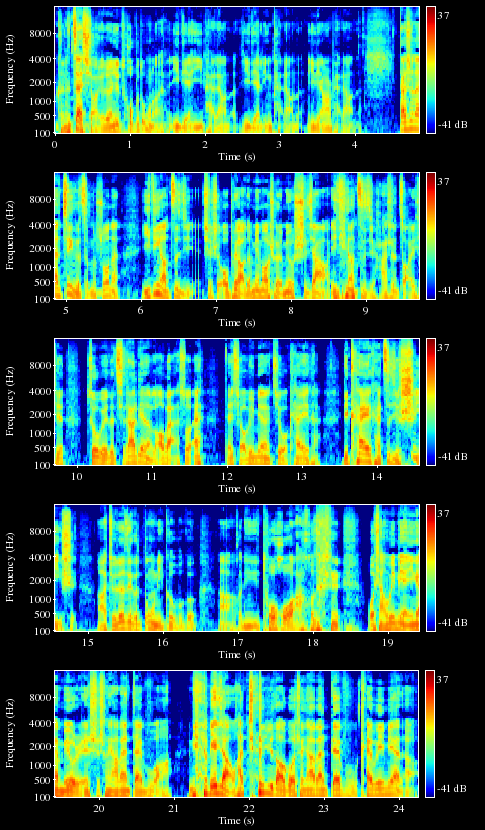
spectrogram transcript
可能再小，有的人就拖不动了，一点一排量的，一点零排量的，一点二排量的。但是呢，这个怎么说呢？一定要自己。其实我不晓得面包车有没有试驾啊，一定要自己还是找一些周围的其他店的老板说，哎，在小微面借我开一台，你开一开自己试一试啊，觉得这个动力够不够啊？你拖货啊，或者是我想微面应该没有人是上下班代步啊，你还别讲，我还真遇到过上下班代步开微面的啊，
